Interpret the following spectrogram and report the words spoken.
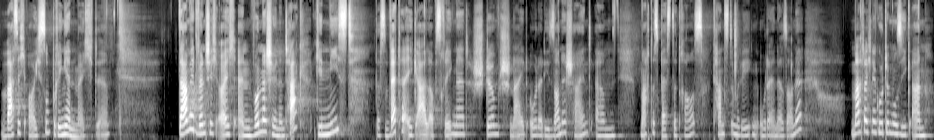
was ich euch so bringen möchte. Damit wünsche ich euch einen wunderschönen Tag. Genießt das Wetter, egal ob es regnet, stürmt, schneit oder die Sonne scheint. Ähm, macht das Beste draus, tanzt im Regen oder in der Sonne. Macht euch eine gute Musik an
